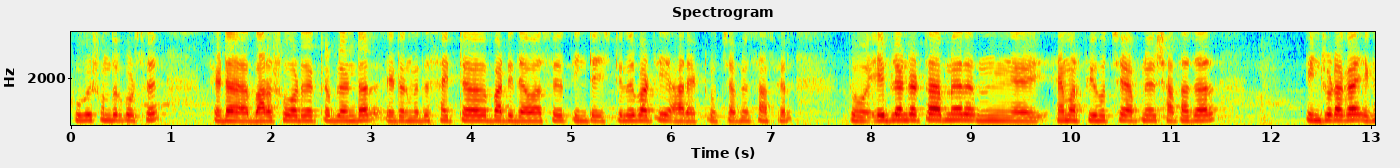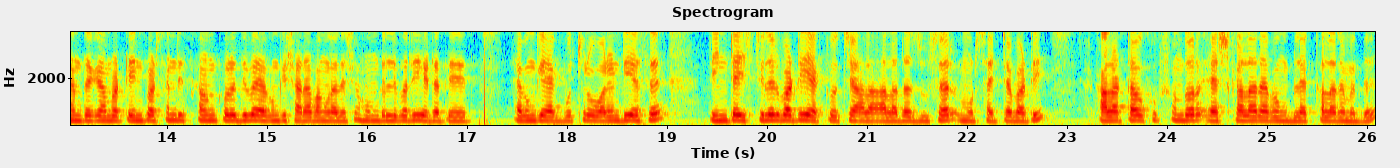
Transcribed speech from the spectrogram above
খুবই সুন্দর করছে। এটা বারোশো ওয়ার্ডের একটা ব্লেন্ডার এটার মধ্যে সাইডটা বাটি দেওয়া আছে, তিনটে স্টিলের বাটি আর একটা হচ্ছে আপনার সাঁচের। তো এই ব্লেন্ডারটা আপনার এমআরপি হচ্ছে আপনার সাত হাজার তিনশো টাকা, এখান থেকে আমরা টেন পার্সেন্ট ডিসকাউন্ট করে দেবো এবং কি সারা বাংলাদেশে হোম ডেলিভারি এটাতে, এবং কি এক বছর ওয়ারেন্টি আছে। তিনটা স্টিলের বাটি, একটা হচ্ছে আলা- আলাদা জুসার, মোট সাইডটা বাটি। কালারটাও খুব সুন্দর, অ্যাশ কালার এবং ব্ল্যাক কালারের মধ্যে।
